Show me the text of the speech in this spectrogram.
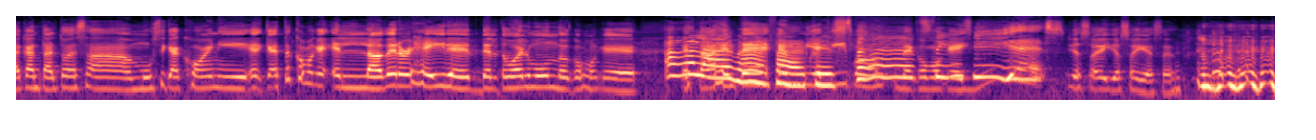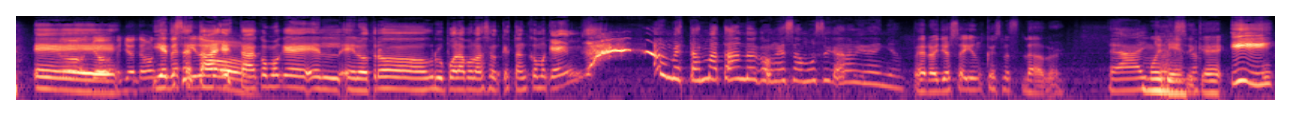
a cantar toda esa música corny. Eh, que esto es como que el love it or hate it de todo el mundo, como que esta gente en mi equipo de como que yes, yo soy, yo soy ese. Eh, Yo- yo- yo tengo y que ir entonces vestido- está, está como que el, el otro grupo de la población que están como que "Ah, me estás matando con esa música navideña. Pero yo soy un Christmas lover. Ay, Muy bien. Así que, y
